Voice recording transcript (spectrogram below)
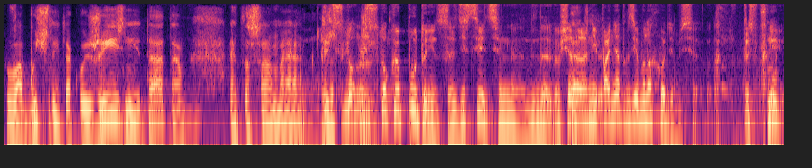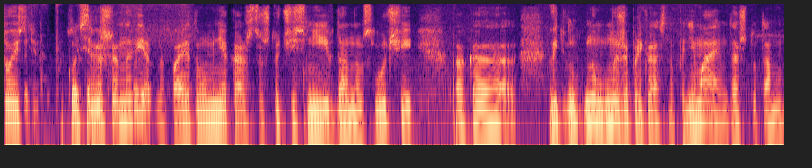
в обычной такой жизни, да, там, это самое... Жесто, жестокая путаница, действительно. Вообще да, даже непонятно, где мы находимся. То есть, ну, то есть совершенно верно. Поэтому мне кажется, что честнее в данном случае... Э, ведь ну, мы же прекрасно понимаем, да, что там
